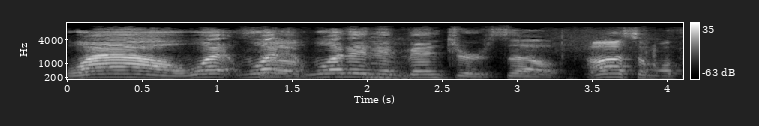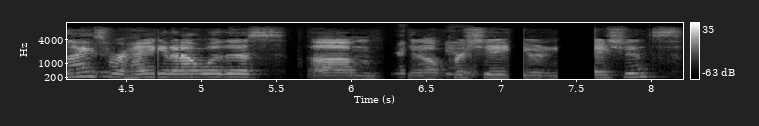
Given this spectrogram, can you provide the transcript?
Wow, what what So- what an adventure! So Awesome. Well, thanks for hanging out with us. Um, you know, appreciate your patience.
